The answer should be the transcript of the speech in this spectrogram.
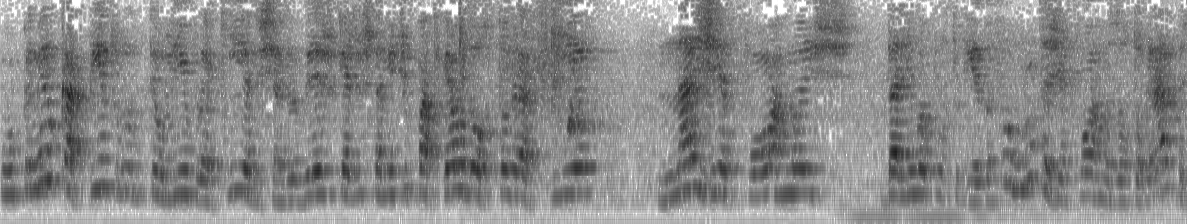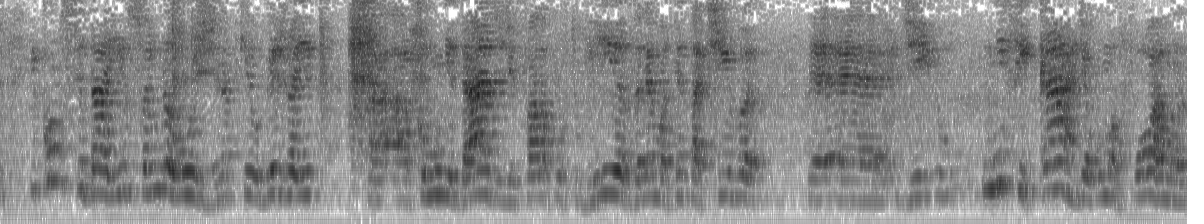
O primeiro capítulo do teu livro aqui, Alexandre, eu vejo que é justamente o papel da ortografia nas reformas da língua portuguesa. Foram muitas reformas ortográficas e como se dá isso ainda hoje, né? Porque eu vejo aí a, a comunidade de fala portuguesa, né? uma tentativa é, é de unificar de alguma forma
